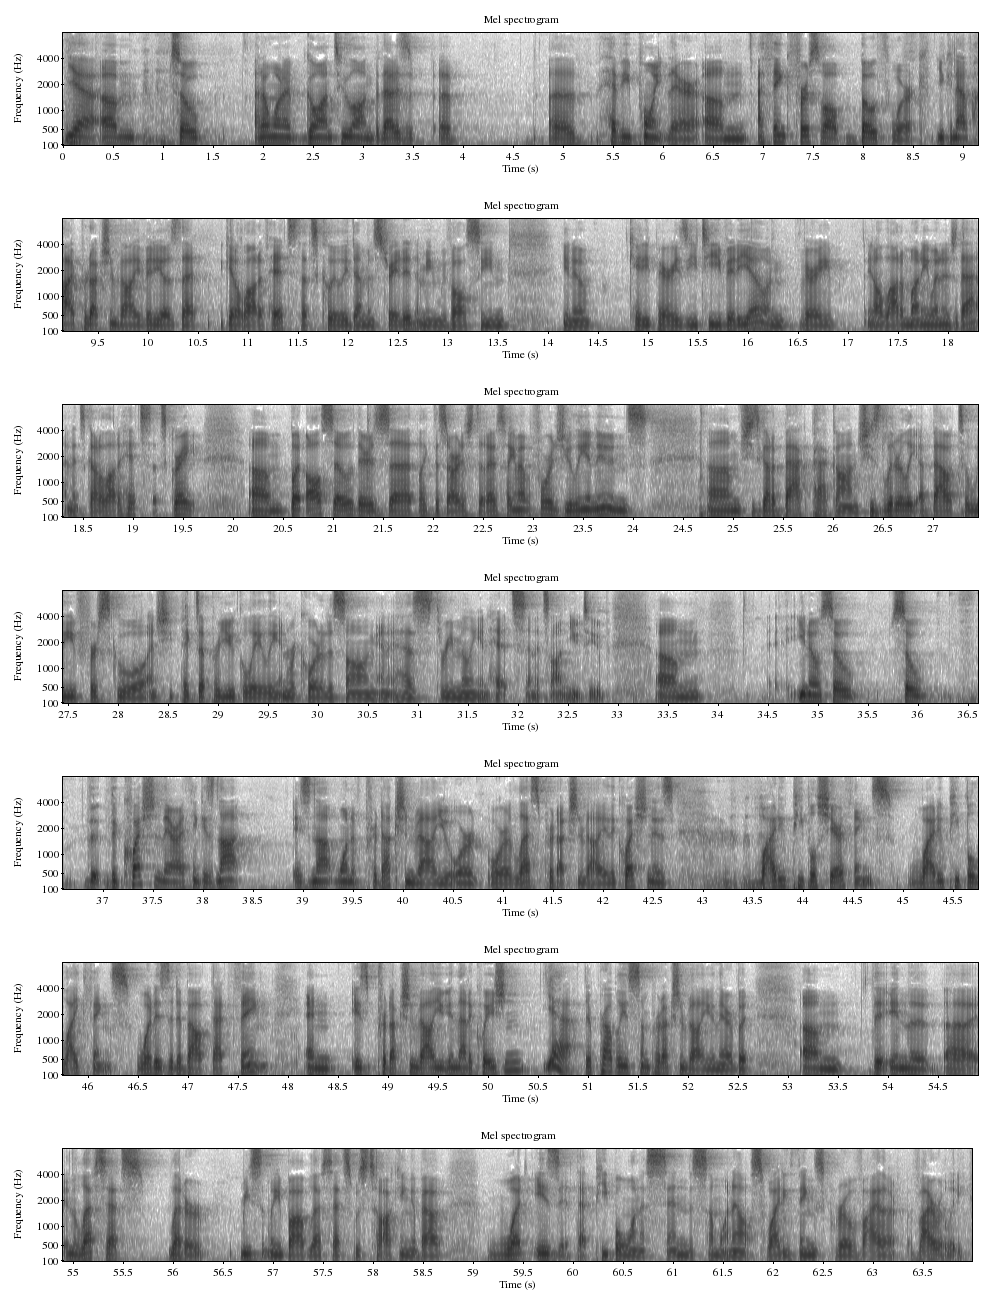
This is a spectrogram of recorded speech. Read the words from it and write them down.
Yeah. Um, so I don't want to go on too long, but that is a, a, a heavy point there. Um, I think first of all, both work. You can have high production value videos that get a lot of hits. That's clearly demonstrated. I mean, we've all seen, you know, Katy Perry's ET video, and very you know a lot of money went into that, and it's got a lot of hits. That's great. Um, but also, there's uh, like this artist that I was talking about before, Julia Nunes. Um, she's got a backpack on. She's literally about to leave for school, and she picked up her ukulele and recorded a song, and it has three million hits, and it's on YouTube. Um, you know, so so the the question there, I think, is not is not one of production value or or less production value. The question is, why do people share things? Why do people like things? What is it about that thing? And is production value in that equation? Yeah, there probably is some production value in there, but um, the, in the uh, in the Lefsetz letter recently, Bob Lefsetz was talking about what is it that people want to send to someone else? Why do things grow vir- virally?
